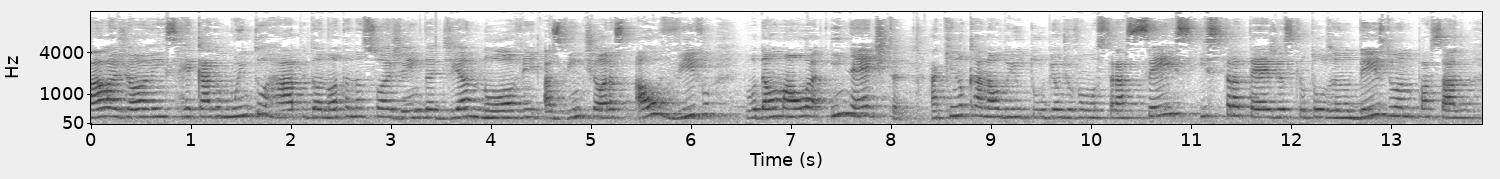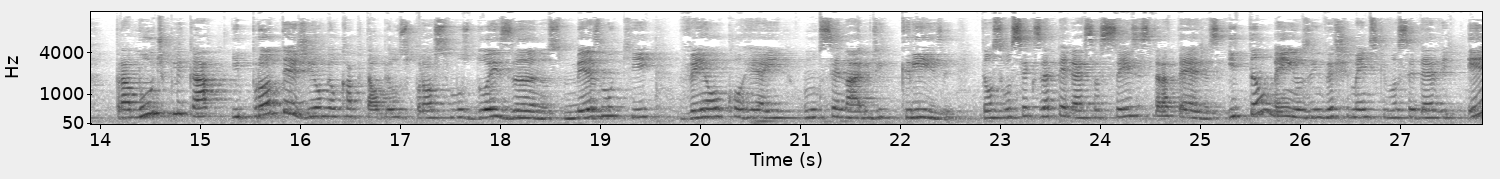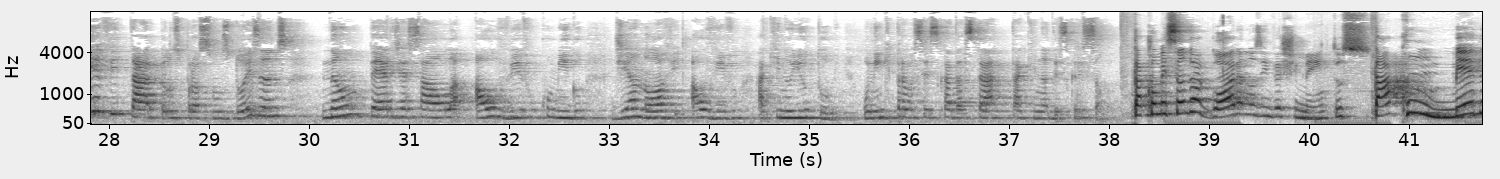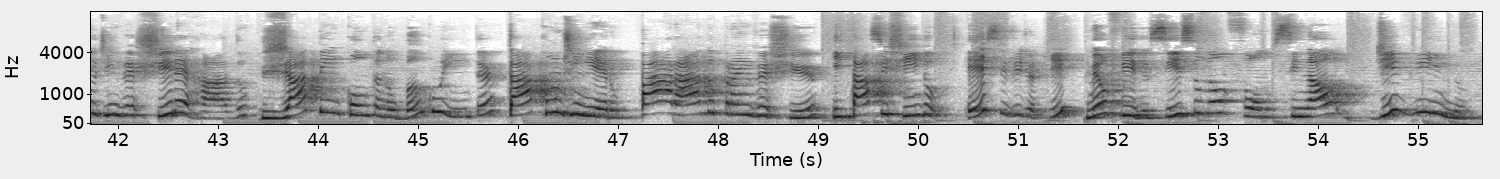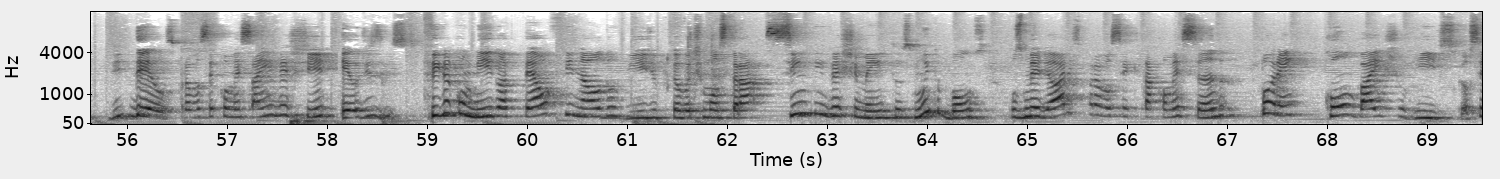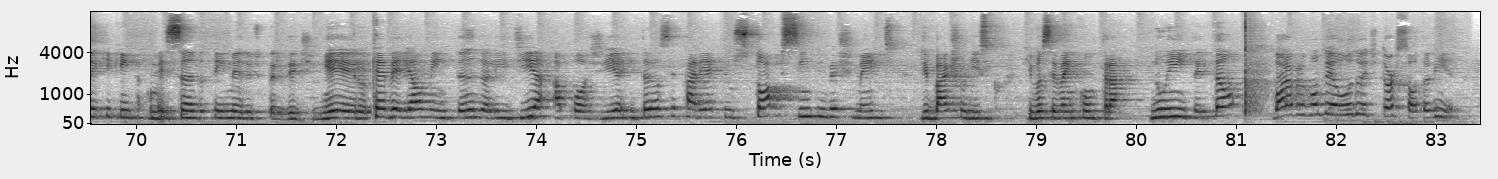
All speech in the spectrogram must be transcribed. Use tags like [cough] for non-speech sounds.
Fala jovens, recado muito rápido, anota na sua agenda, dia 9 às 20 horas ao vivo. Vou dar uma aula inédita aqui no canal do YouTube, onde eu vou mostrar seis estratégias que eu estou usando desde o ano passado para multiplicar e proteger o meu capital pelos próximos dois anos, mesmo que venha a ocorrer aí um cenário de crise. Então, se você quiser pegar essas seis estratégias e também os investimentos que você deve evitar pelos próximos dois anos, não perde essa aula ao vivo comigo, dia 9, ao vivo, aqui no YouTube. O link para você se cadastrar está aqui na descrição. Tá começando agora nos investimentos, tá com medo de investir errado, já tem conta no Banco Inter, tá com dinheiro parado para investir e tá assistindo esse vídeo aqui? Meu filho, se isso não for um sinal divino de Deus para você começar a investir, eu desisto. Fica comigo até o final do vídeo porque eu vou te mostrar cinco investimentos muito bons, os melhores para você que está começando, porém com baixo risco. Eu sei que quem está começando tem medo de perder dinheiro, quer ver ele aumentando ali dia após dia, então eu separei aqui os top 5 investimentos de baixo risco que você vai encontrar no Inter. Então, bora para o conteúdo, editor solta a vinheta.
